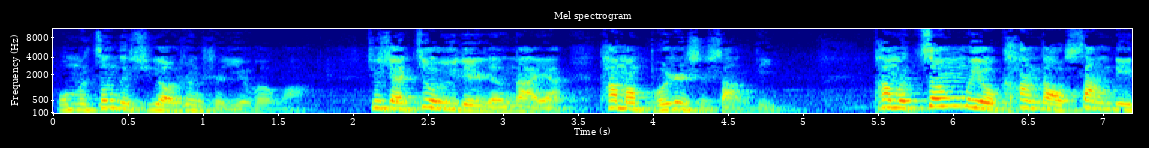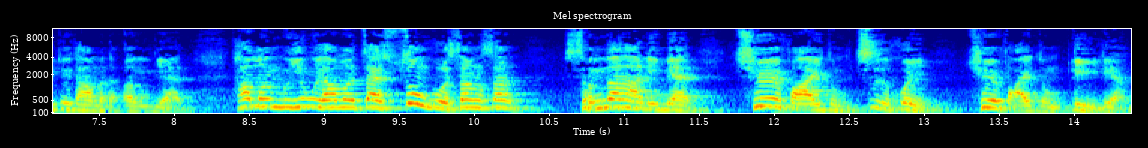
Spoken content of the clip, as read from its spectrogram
我们真的需要认识耶和华，就像旧约的人那样，他们不认识上帝，他们真没有看到上帝对他们的恩典。他们因为他们在顺服神生神的那里面缺乏一种智慧，缺乏一种力量，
